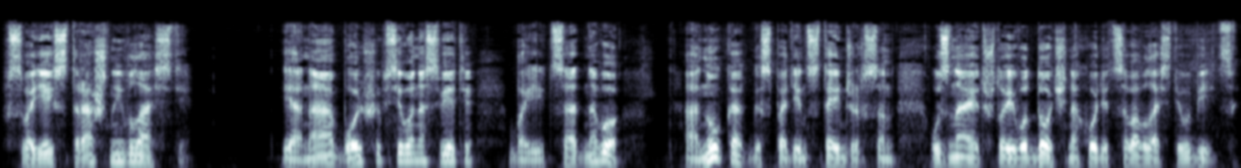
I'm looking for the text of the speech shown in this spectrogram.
в своей страшной власти. И она больше всего на свете боится одного — а ну как господин Стейнджерсон узнает, что его дочь находится во власти убийцы?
